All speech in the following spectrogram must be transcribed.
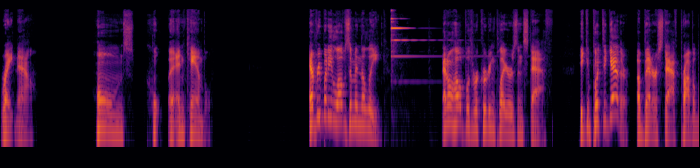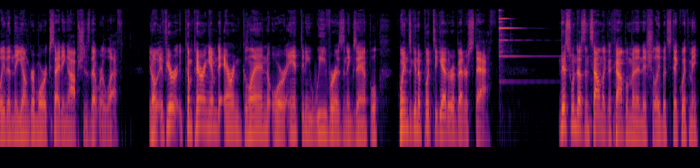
right now. Holmes and Campbell. Everybody loves him in the league. That'll help with recruiting players and staff. He can put together a better staff probably than the younger, more exciting options that were left. You know, if you're comparing him to Aaron Glenn or Anthony Weaver as an example, Quinn's going to put together a better staff. This one doesn't sound like a compliment initially, but stick with me.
